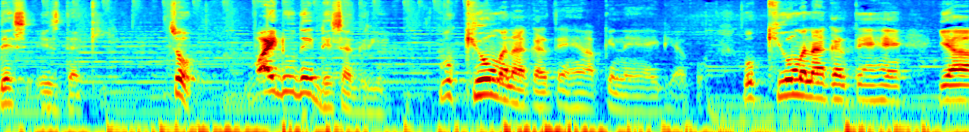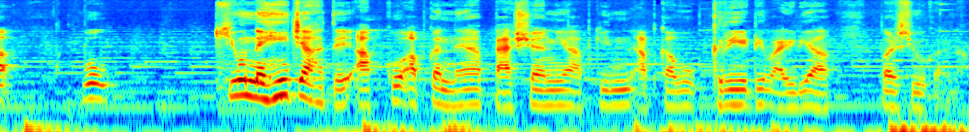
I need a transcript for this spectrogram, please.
this is the key so why do they disagree वो क्यों मना करते हैं आपके नए आइडिया को? वो क्यों मना करते हैं या वो क्यों नहीं चाहते आपको आपका नया पैशन या आपकी, आपका वो क्रिएटिव आइडिया परस्यू करना?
